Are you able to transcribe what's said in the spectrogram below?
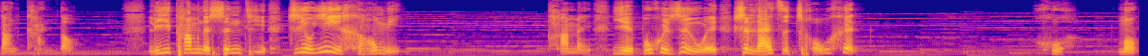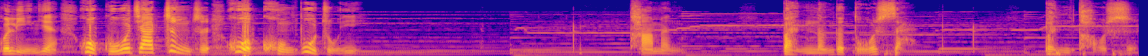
当砍刀离他们的身体只有一毫米，他们也不会认为是来自仇恨。或某个理念，或国家政治，或恐怖主义。他们本能的躲闪。奔逃时。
